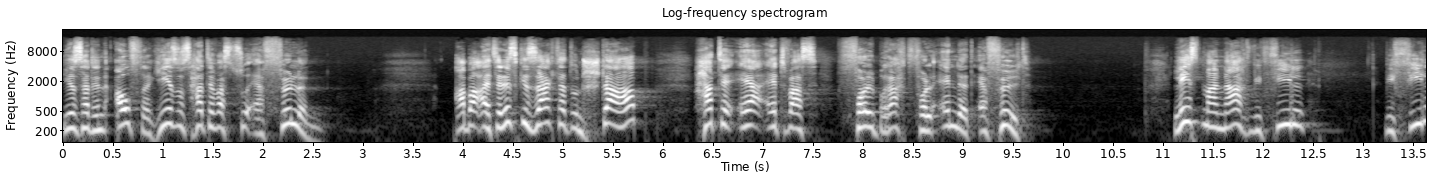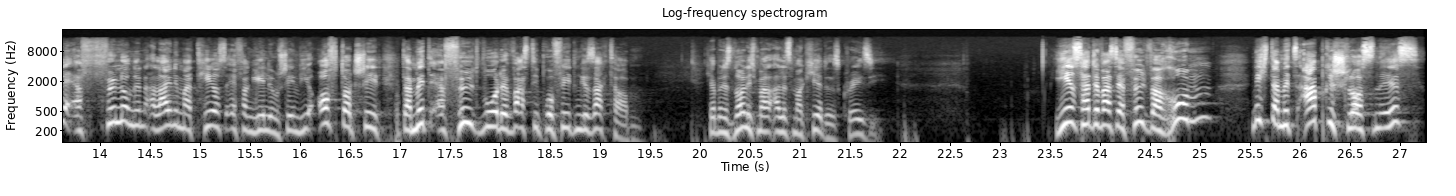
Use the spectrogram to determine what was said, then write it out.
Jesus hatte einen Auftrag, Jesus hatte was zu erfüllen. Aber als er das gesagt hat und starb, hatte er etwas vollbracht, vollendet, erfüllt. Lest mal nach, wie, viel, wie viele Erfüllungen allein im Matthäus-Evangelium stehen, wie oft dort steht, damit erfüllt wurde, was die Propheten gesagt haben. Ich habe mir das neulich mal alles markiert, das ist crazy. Jesus hatte was erfüllt. Warum? Nicht damit es abgeschlossen ist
